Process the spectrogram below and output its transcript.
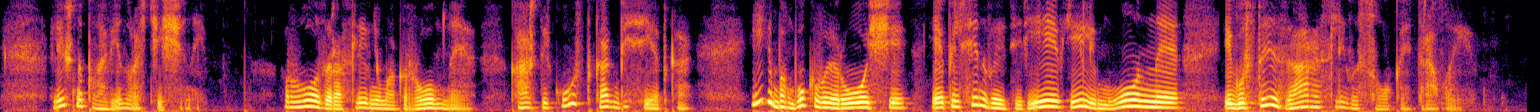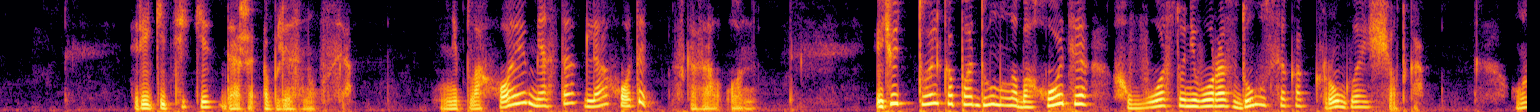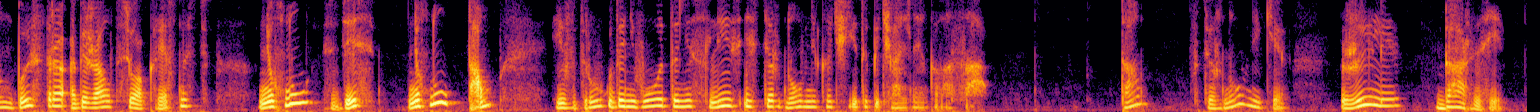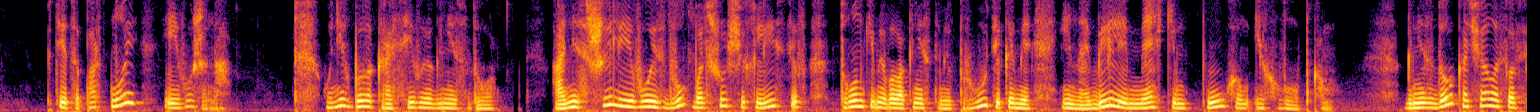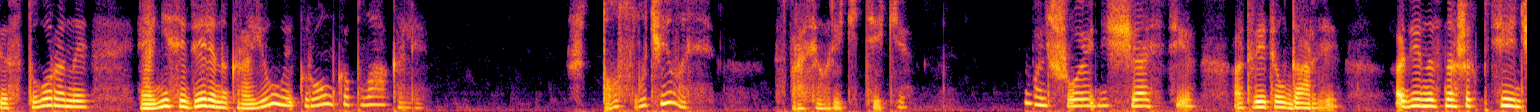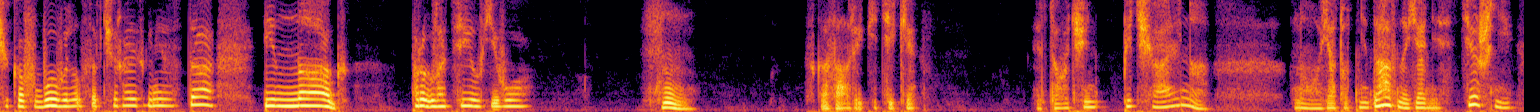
лишь наполовину расчищенный. Розы росли в нем огромные, каждый куст как беседка. И бамбуковые рощи, и апельсиновые деревья, и лимонные, и густые заросли высокой травы. Рикки-Тики даже облизнулся. «Неплохое место для охоты», — сказал он. И чуть только подумал об охоте, хвост у него раздулся, как круглая щетка. Он быстро обежал всю окрестность, нюхнул здесь, нюхнул там, и вдруг до него донеслись из терновника чьи-то печальные голоса. Там, в терновнике, жили Дарзи, птица портной и его жена. У них было красивое гнездо. Они сшили его из двух большущих листьев тонкими волокнистыми прутиками и набили мягким пухом и хлопком – Гнездо качалось во все стороны, и они сидели на краю и громко плакали. «Что случилось?» – спросил Рики Тики. «Большое несчастье», – ответил Дарзи. «Один из наших птенчиков вывалился вчера из гнезда, и Наг проглотил его». «Хм», – сказал Рики Тики. «Это очень печально», но я тут недавно, я не здешний.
